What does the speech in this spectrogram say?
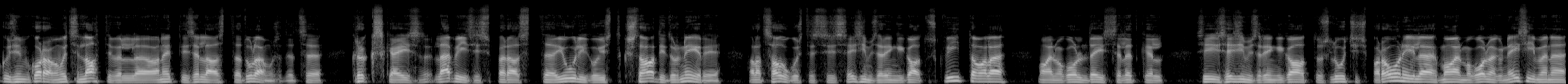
kui siin korra ma võtsin lahti veel Aneti selle aasta tulemused, et see krõks käis läbi siis pärast juulikuist Gstadi turniiri alates augustist siis esimese ringi kaotus Kvitovale, maailma kolmteist sel hetkel, siis esimese ringi kaotus Lucic Baronile, maailma kolmekümne esimene,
